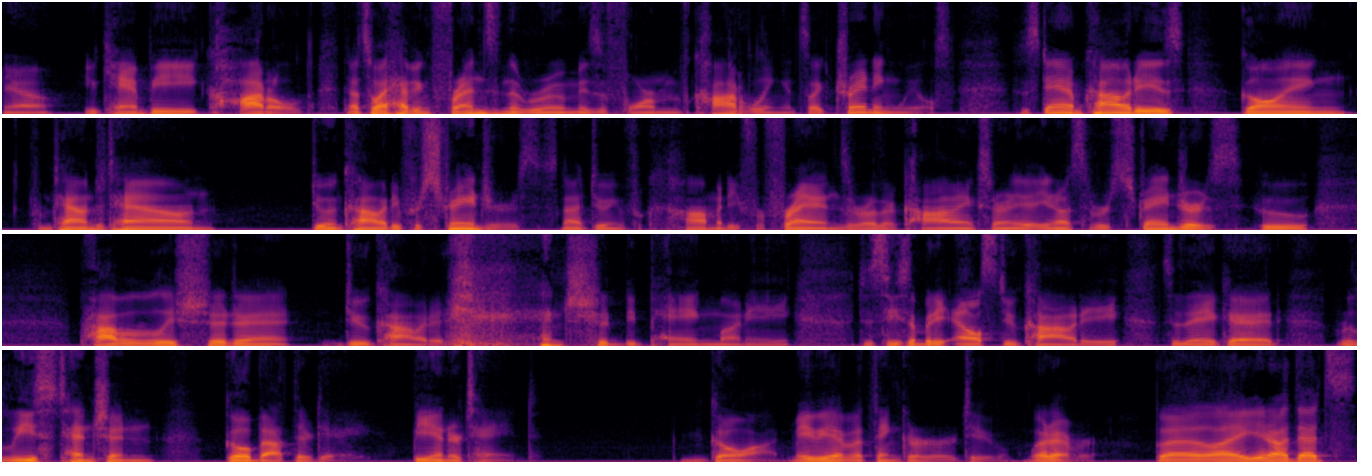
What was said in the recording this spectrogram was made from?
you know you can't be coddled that's why having friends in the room is a form of coddling it's like training wheels so stand-up comedy is going from town to town doing comedy for strangers it's not doing for comedy for friends or other comics or anything you know it's for strangers who probably shouldn't do comedy and should be paying money to see somebody else do comedy so they could release tension, go about their day, be entertained, go on. Maybe have a thinker or two, whatever. But like you know, that's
